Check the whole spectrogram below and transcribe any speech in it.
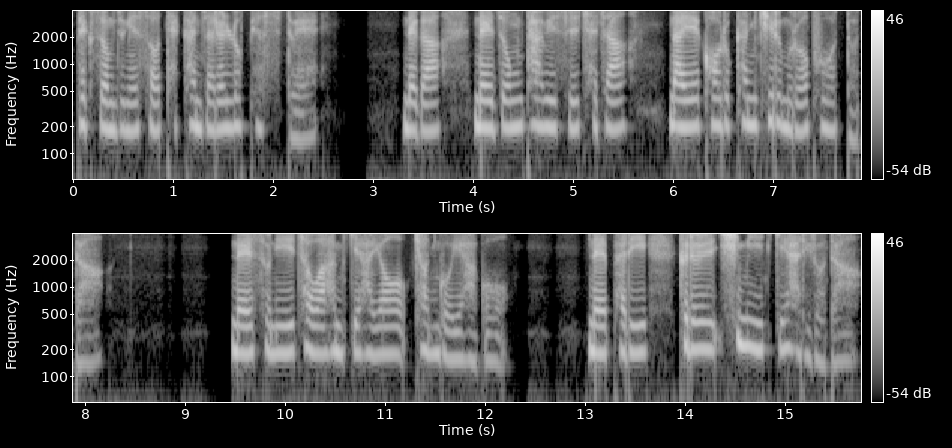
백성 중에서 택한 자를 높였으되 내가 내 종 다윗을 찾아 나의 거룩한 기름으로 부었도다. 내 손이 저와 함께하여 견고히 하고 내 팔이 그를 힘이 있게 하리로다.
